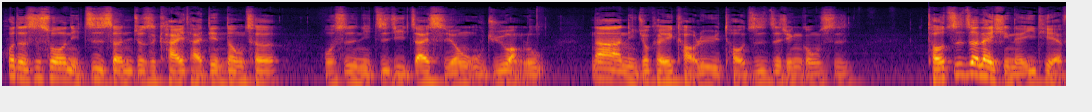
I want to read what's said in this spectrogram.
或者是说你自身就是开一台电动车，或是你自己在使用五 G 网络，那你就可以考虑投资这间公司，投资这类型的 ETF。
